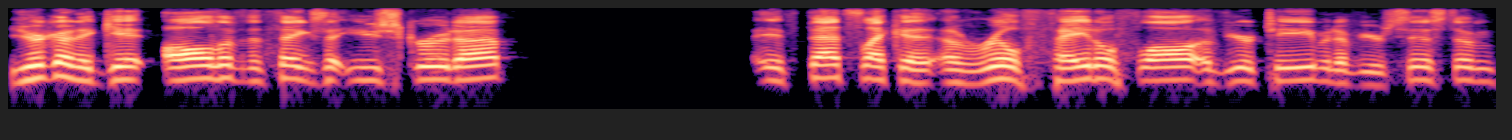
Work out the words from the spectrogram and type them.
you're going to get all of the things that you screwed up. If that's like a, a real fatal flaw of your team and of your system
